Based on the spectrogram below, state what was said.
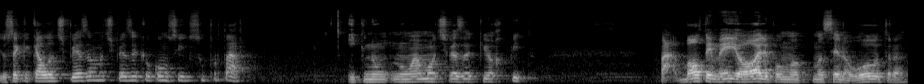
eu sei que aquela despesa é uma despesa que eu consigo suportar. E que não, não é uma despesa que eu repito. Pá, volta e meia, olho para uma, uma cena ou outra.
